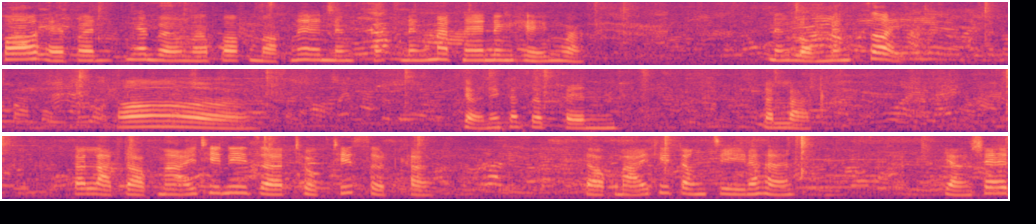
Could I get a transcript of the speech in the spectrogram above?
ป้อแห่เปินยันเบลมาปอกหมอกแน่หนึ่งกะหนึ่งมัดแน่หนึ่งเหงว่ะหนึ่งหลงหนึ่งจ้อยเป็นป่าหมกไม่หล่นอ๋อเดี๋ยวนี้ก็จะเป็นตลาด ตลาดดอกไม้ที่นี่จะถูกที่สุดค่ะ ดอกไม้ที่ตองจีนะคะ อย่างเช่น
